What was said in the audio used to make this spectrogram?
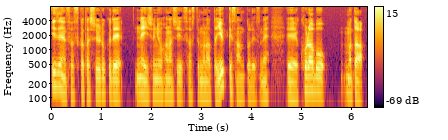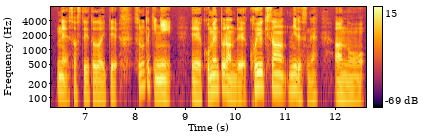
以前さす方収録でね、一緒にお話しさせてもらったユッケさんとですね、えコラボ、またね、させていただいて、その時に、えコメント欄で小雪さんにですね、あの、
